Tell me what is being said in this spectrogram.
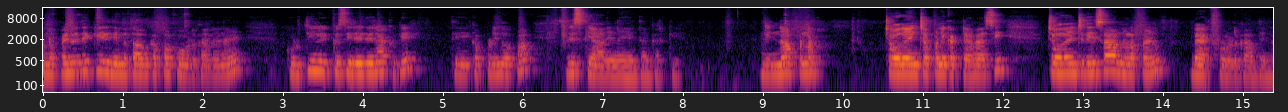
ਹੁਣ ਆਪਾਂ ਇਹਨੂੰ ਇਹਦੇ ਘੇਰੇ ਦੇ ਮੁਤਾਬਕ ਆਪਾਂ ਫੋਲਡ ਕਰ ਲੈਣਾ ਹੈ। ਕੁੜਤੀ ਨੂੰ ਇੱਕ ਸਿਰੇ ਦੇ ਰੱਖ ਕੇ ਤੇ ਕੱਪੜੇ ਨੂੰ ਆਪਾਂ ਰਿਸਕਿਆ ਦੇਣਾ ਹੈ ਇਦਾਂ ਕਰਕੇ। ਜਿੰਨਾ ਆਪਣਾ 14 ਇੰਚ ਆਪਾਂ ਨੇ ਕੱਟਿਆ ਹੋਇਆ ਸੀ 14 ਇੰਚ ਦੇ ਹਿਸਾਬ ਨਾਲ ਆਪਾਂ ਇਹਨੂੰ ਬੈਕ ਫੋਲਡ ਕਰ ਦੇਣਾ।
